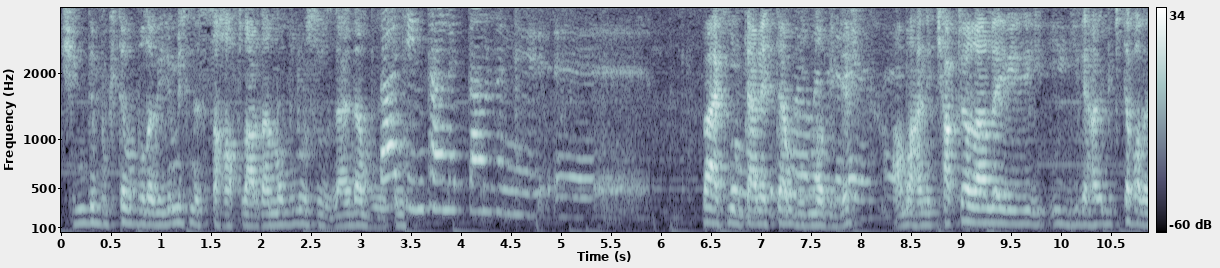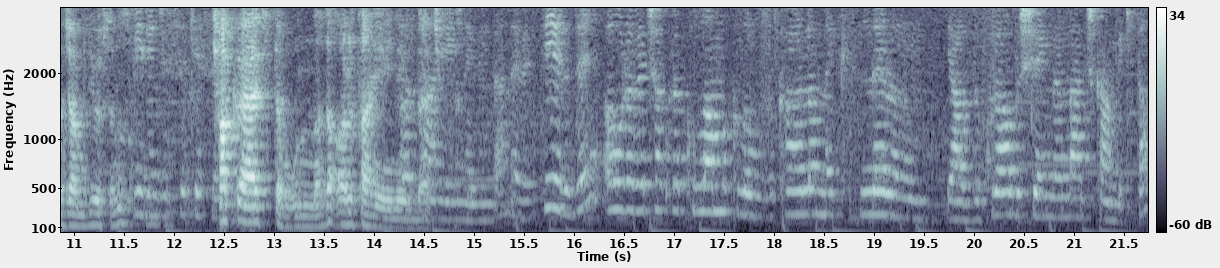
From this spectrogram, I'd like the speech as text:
şimdi bu kitabı bulabilir misiniz? Sahaflardan mı bulursunuz? Nereden bulursunuz? Belki internetten hani e, Belki internetten bulunabilir. evet, evet. Ama hani çakralarla ilgili, ilgili hani bir kitap alacağım diyorsanız birincisi kesin. Çakra El kitabı bunun adı Arıtan Yayın Evi'nden çıktı. Yayın Evi'nden. Evet. Diğeri de Aura ve Çakra Kullanma Kılavuzu Carla McLaren'ın yazdığı kural dışı yayınlarından çıkan bir kitap.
